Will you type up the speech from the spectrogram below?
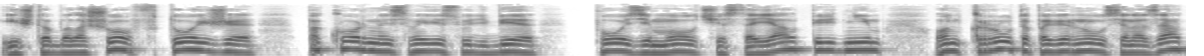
и что Балашов в той же покорной своей судьбе позе молча стоял перед ним, он круто повернулся назад,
